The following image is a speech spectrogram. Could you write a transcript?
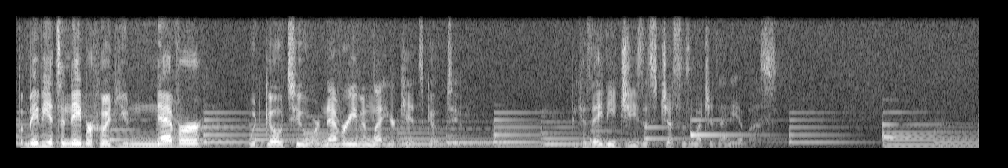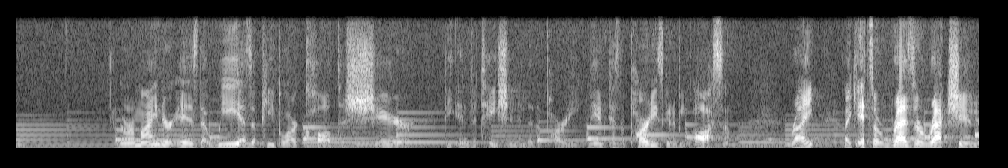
but maybe it's a neighborhood you never would go to or never even let your kids go to because they need Jesus just as much as any of us. And the reminder is that we as a people are called to share the invitation into the party. Man, because the party is going to be awesome, right? Like it's a resurrection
